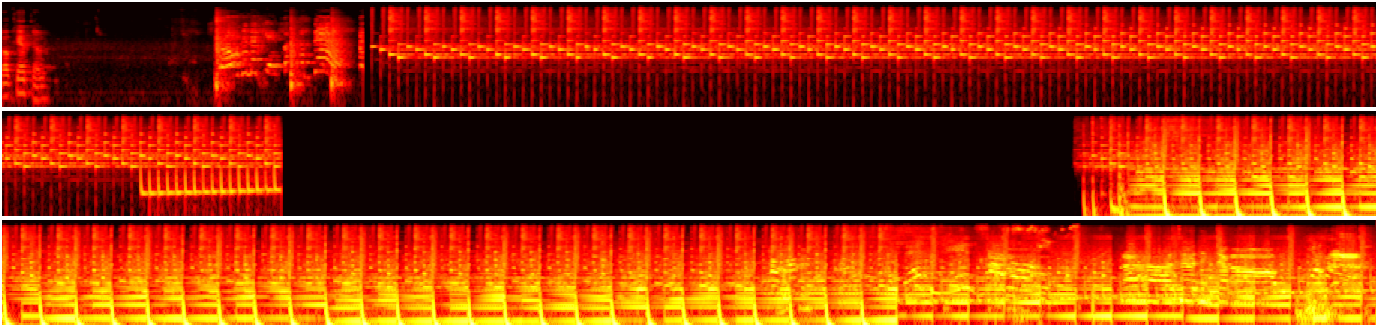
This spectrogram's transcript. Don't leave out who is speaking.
Speaker 1: Bakit? ah?
Speaker 2: Rolling again,
Speaker 1: Ah, sa ninja ko! Ah!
